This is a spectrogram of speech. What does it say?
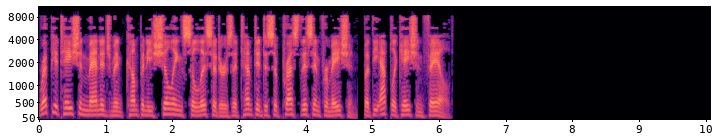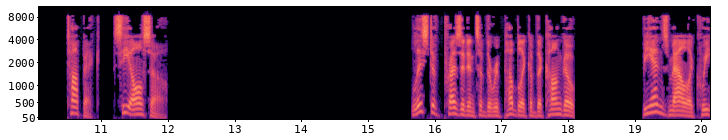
Reputation management company Schillings Solicitors attempted to suppress this information, but the application failed. See also List of Presidents of the Republic of the Congo. Biens mal acquis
